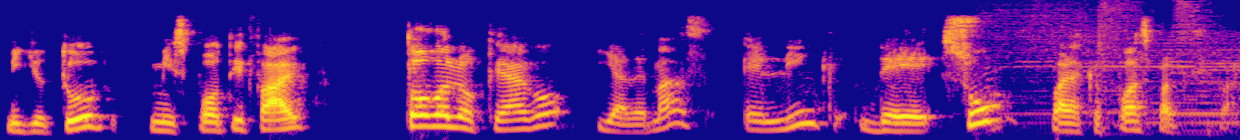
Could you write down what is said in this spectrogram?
mi YouTube, mi Spotify, todo lo que hago y además el link de Zoom para que puedas participar.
